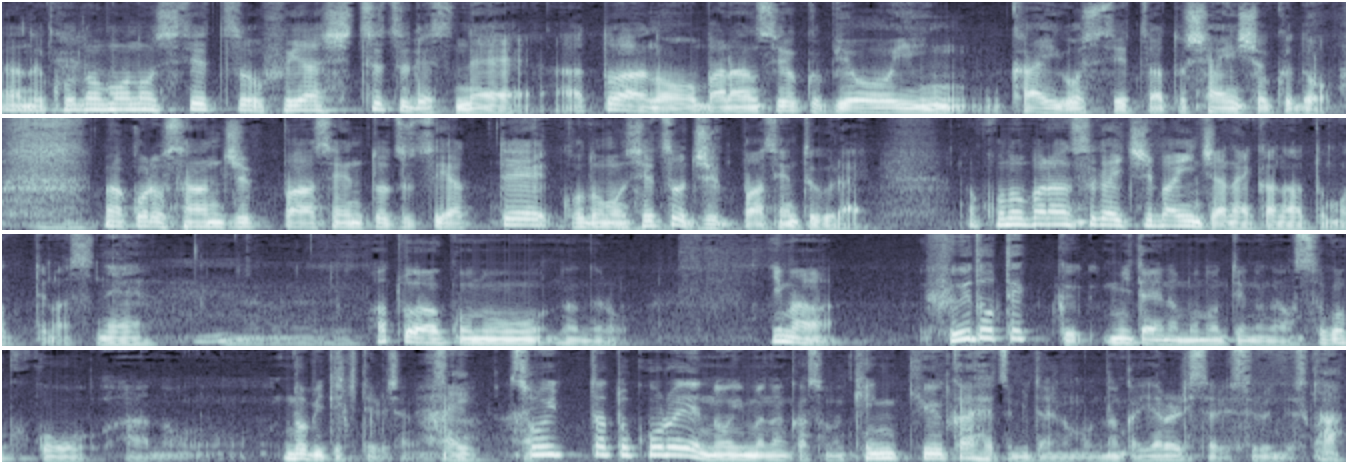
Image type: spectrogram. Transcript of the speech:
なので子どもの施設を増やしつつですね、あとはあのバランスよく病院、介護施設、あと社員食堂、まあ、これを30%ずつやって、子どもの施設を10%ぐらい、このバランスが一番いいんじゃないかなと思ってますね。あとはこの、なんだろう、今、フードテックみたいなものっていうのがすごくこう、あの、伸びてきてるじゃないですか、はい。はい、そういったところへの今なんかその研究開発みたいなものなんかやられてたりするんですか？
